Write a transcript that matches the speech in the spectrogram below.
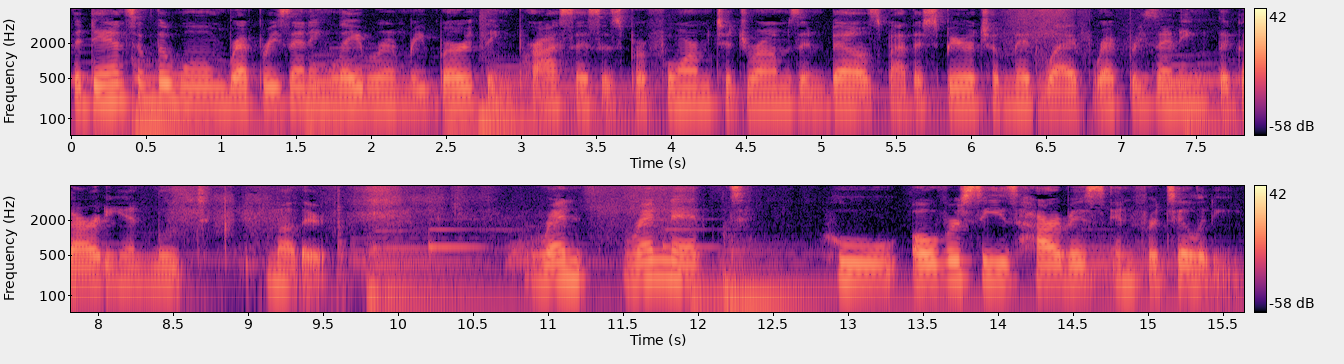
The dance of the womb representing labor and rebirthing process is performed to drums and bells by the spiritual midwife representing the guardian Mut, mother. Ren- Renet, who oversees harvest and fertility.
